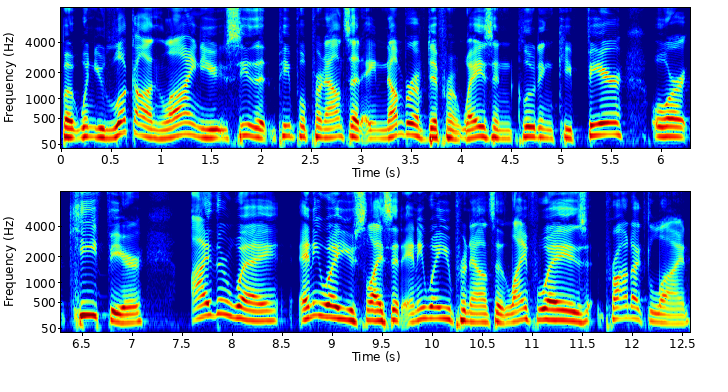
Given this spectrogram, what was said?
but when you look online, you see that people pronounce it a number of different ways, including kefir or kefir. Either way, any way you slice it, any way you pronounce it, Lifeway's product line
